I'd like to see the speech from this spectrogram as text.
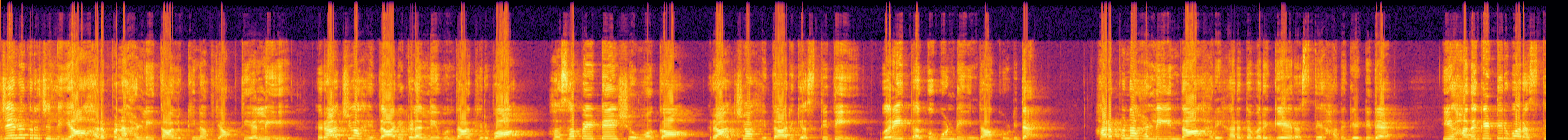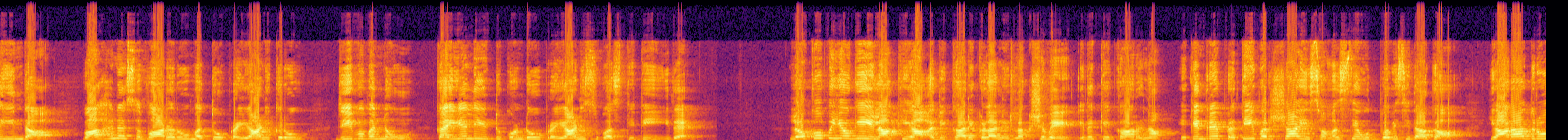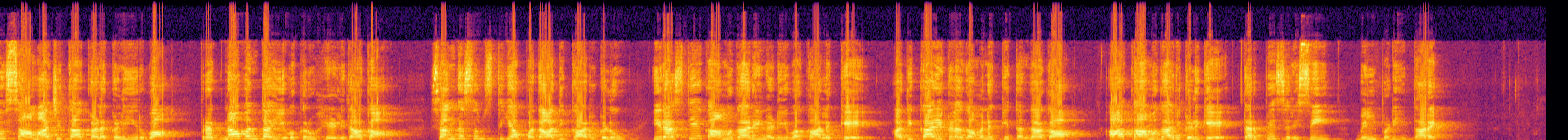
ವಿಜಯನಗರ ಜಿಲ್ಲೆಯ ಹರಪನಹಳ್ಳಿ ತಾಲೂಕಿನ ವ್ಯಾಪ್ತಿಯಲ್ಲಿ ರಾಜ್ಯ ಹೆದ್ದಾರಿಗಳಲ್ಲಿ ಒಂದಾಗಿರುವ ಹೊಸಪೇಟೆ, ಶಿವಮೊಗ್ಗ ರಾಜ್ಯ ಹೆದ್ದಾರಿಯ ಸ್ಥಿತಿ ಬರೀ ತಗ್ಗುಗುಂಡಿಯಿಂದ ಕೂಡಿದೆ. ಹರಪನಹಳ್ಳಿಯಿಂದ ಹರಿಹರದವರೆಗೆ ರಸ್ತೆ ಹದಗೆಟ್ಟಿದೆ. ಈ ಹದಗೆಟ್ಟಿರುವ ರಸ್ತೆಯಿಂದ ವಾಹನ ಸವಾರರು ಮತ್ತು ಪ್ರಯಾಣಿಕರು ಜೀವವನ್ನು ಕೈಯಲ್ಲಿ ಇಟ್ಟುಕೊಂಡು ಪ್ರಯಾಣಿಸುವ ಸ್ಥಿತಿ ಇದೆ. ಲೋಕೋಪಯೋಗಿ ಇಲಾಖೆಯ ಅಧಿಕಾರಿಗಳ ನಿರ್ಲಕ್ಷ್ಯವೇ ಇದಕ್ಕೆ ಕಾರಣ? ಏಕೆಂದರೆ ಪ್ರತಿ ವರ್ಷ ಈ ಸಮಸ್ಯೆ ಉದ್ಭವಿಸಿದಾಗ ಯಾರಾದರೂ ಸಾಮಾಜಿಕ ಕಳಕಳಿ ಇರುವ ಪ್ರಜ್ಞಾವಂತ ಯುವಕರು ಹೇಳಿದಾಗ ಸಂಘ ಸಂಸ್ಥೆಯ ಪದಾಧಿಕಾರಿಗಳು ಈ ರಸ್ತೆಯ ಕಾಮಗಾರಿ ನಡೆಯುವ ಕಾಲಕ್ಕೆ ಅಧಿಕಾರಿಗಳ ಗಮನಕ್ಕೆ ತಂದಾಗ ಆ ಕಾಮಗಾರಿಗಳಿಗೆ ತರ್ಪೆ ಸರಿಸಿ ಬಿಲ್ ಪಡೆಯುತ್ತಾರೆ.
